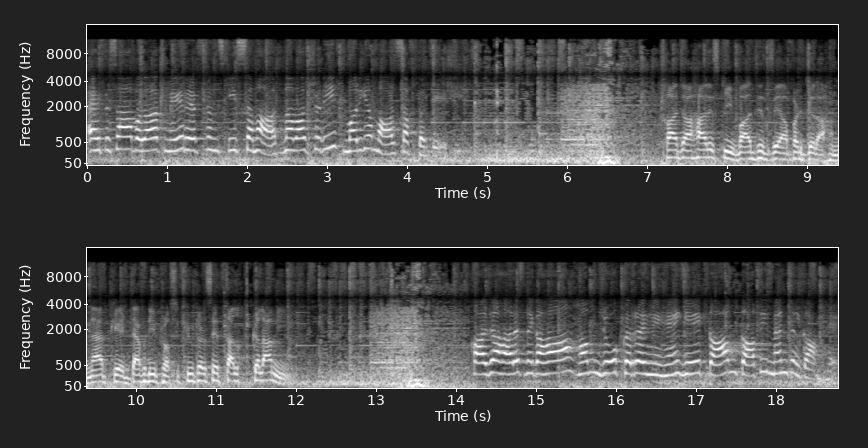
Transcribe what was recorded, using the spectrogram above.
احتساب عدالت میں ریفرنس کی سماعت نواز شریف مریم اور سفتر پیش۔ خواجہ حارث کی واجد ضیاء پر جرح نیب کے ڈیپٹی پروسیکیوٹر سے تلخ کلامی۔ خواجہ حارث نے کہا ہم جو کر رہے ہیں یہ کام کافی مینٹل کام ہے۔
